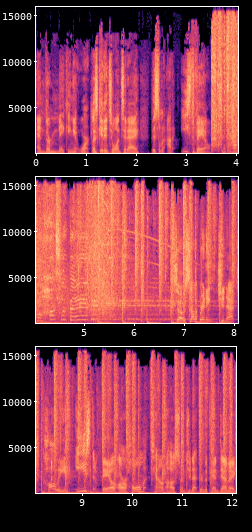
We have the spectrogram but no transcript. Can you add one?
and they're making it work. Let's get into one today. This one out of Eastvale. I'm a hustler, baby. So, celebrating Jeanette Colley in Eastvale, our hometown hustler. And Jeanette, during the pandemic,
